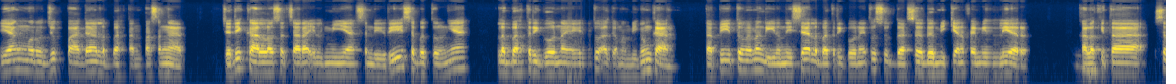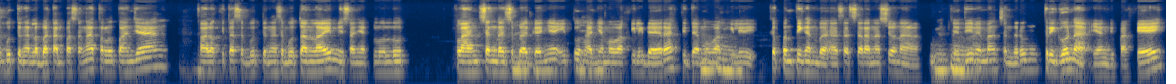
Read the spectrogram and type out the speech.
yang merujuk pada lebah tanpa sengat. Jadi kalau secara ilmiah sendiri sebetulnya lebah trigona itu agak membingungkan. Tapi itu memang di Indonesia lebah trigona itu sudah sedemikian familiar. Kalau kita sebut dengan lebah tanpa sengat terlalu panjang, kalau kita sebut dengan sebutan lain misalnya kelulut, kelanceng dan sebagainya itu yeah. hanya mewakili daerah, tidak mewakili kepentingan bahasa secara nasional. Betul. Jadi memang cenderung trigona yang dipakai.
